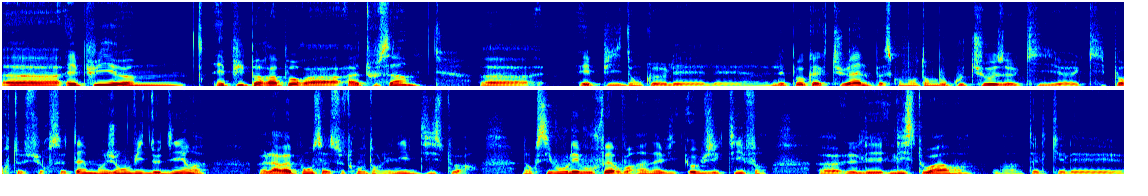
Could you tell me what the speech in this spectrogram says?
Euh, et, puis, euh, et puis par rapport à, tout ça, et puis donc l'époque actuelle, parce qu'on entend beaucoup de choses qui, qui portent sur ce thème, moi j'ai envie de dire, la réponse elle se trouve dans les livres d'histoire. Donc si vous voulez vous faire un avis objectif, l'histoire, Hein, telle qu'elle est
